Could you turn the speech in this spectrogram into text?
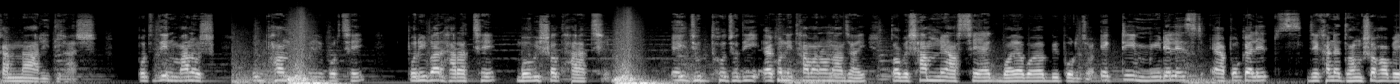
কান্না আর ইতিহাস। প্রতিদিন মানুষ উদ্ভ্রান্ত হয়ে পড়ছে, পরিবার হারাচ্ছে, ভবিষ্যৎ হারাচ্ছে। এই যুদ্ধ যদি এখনই থামানো না যায়, তবে সামনে আসছে এক ভয়াবহ বিপর্যয়। একটি মিডল ইস্ট অ্যাপোক্যালিপস যেখানে ধ্বংস হবে,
